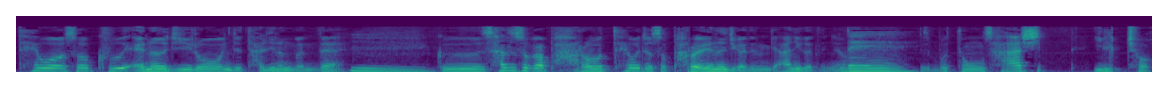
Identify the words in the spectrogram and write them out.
태워서 그 에너지로 이제 달리는 건데 음. 그 산소가 바로 태워져서 바로 에너지가 되는 게 아니거든요. 네. 그래서 보통 41초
